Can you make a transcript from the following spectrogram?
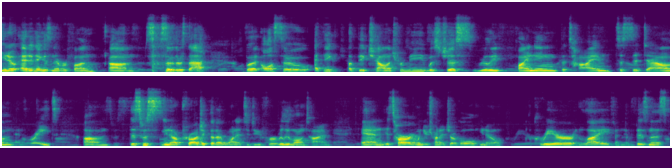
You know, editing is never fun. Um, so there's that. But also, I think a big challenge for me was just really finding the time to sit down and write. Um, this was, you know, a project that I wanted to do for a really long time, and it's hard when you're trying to juggle, you know, a career and life and, and business.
